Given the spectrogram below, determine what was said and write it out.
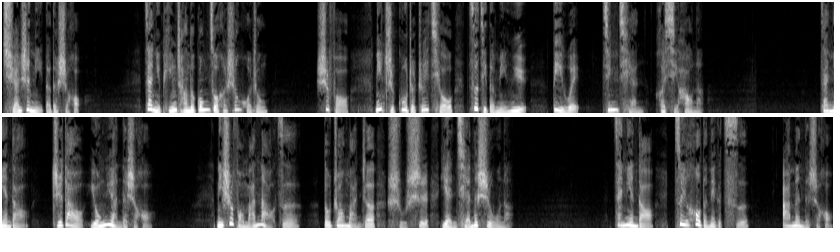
全是你的的时候，在你平常的工作和生活中。是否你只顾着追求自己的名誉、地位、金钱和喜好呢？在念叨直到永远的时候，你是否满脑子都装满着属世眼前的事物呢？在念叨最后的那个词“阿门”的时候，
